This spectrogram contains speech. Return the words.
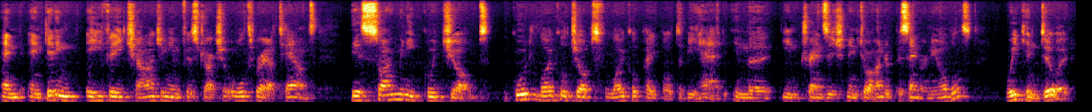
and, and getting EV charging infrastructure all through our towns. There's so many good jobs, good local jobs for local people to be had in the in transitioning to 100% renewables. We can do it,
